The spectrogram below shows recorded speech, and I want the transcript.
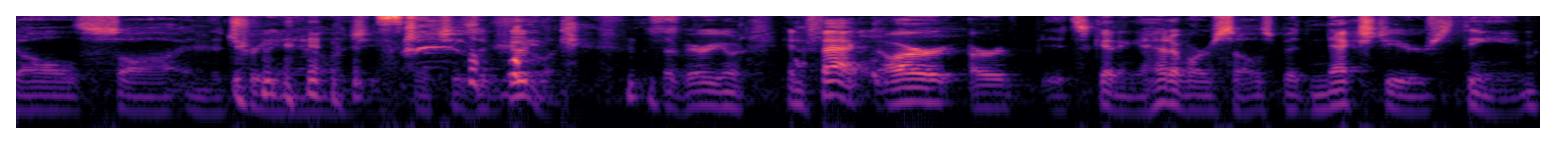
dull saw in the tree analogy, which is a good one. It's a very good one. In fact, our, our it's getting ahead of ourselves, but next year's theme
